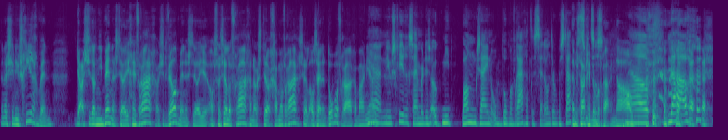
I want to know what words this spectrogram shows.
En als je nieuwsgierig bent, ja, als je dat niet bent, dan stel je geen vragen. Als je het wel bent, dan stel je als vanzelf vragen. Nou, stel, ga maar vragen stellen. Al zijn het domme vragen, maakt niet Ja, uit. nieuwsgierig zijn, maar dus ook niet bang zijn om domme vragen te stellen. Want er bestaat Er geen domme als- vragen. Nou, Nou, nou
